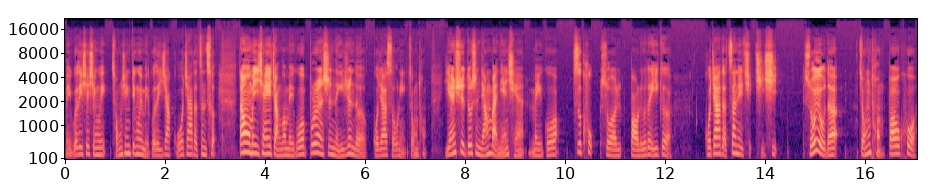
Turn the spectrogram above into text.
美国的一些行为，重新定位美国的一家国家的政策。当，我们以前也讲过，美国不论是哪一任的国家首领、总统，延续都是两百年前美国智库所保留的一个国家的战略体体系。所有的总统，包括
